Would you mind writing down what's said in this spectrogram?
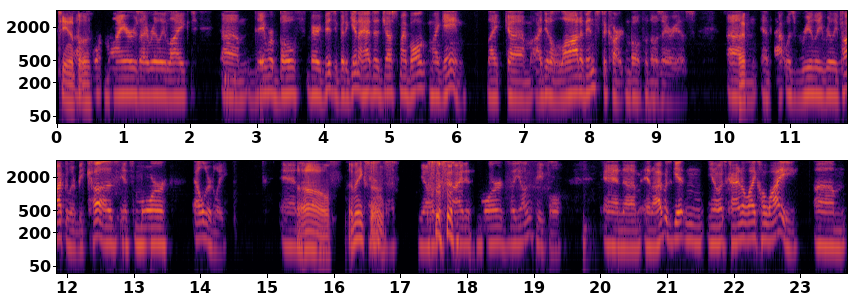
Tampa. uh, Fort Myers. I really liked. Um, they were both very busy, but again, I had to adjust my ball, my game. Like um, I did a lot of Instacart in both of those areas, um, and that was really really popular because it's more elderly. And um, Oh, that makes and, uh, sense. The other side is more the young people. And um and i was getting you know it's kind of like hawaii. Um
